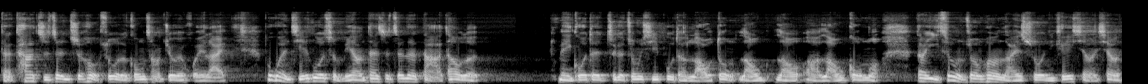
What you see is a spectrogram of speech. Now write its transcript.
在他执政之后，所有的工厂就会回来，不管结果怎么样，但是真的打到了。美国的这个中西部的劳动劳劳啊劳工哦，那以这种状况来说，你可以想象，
